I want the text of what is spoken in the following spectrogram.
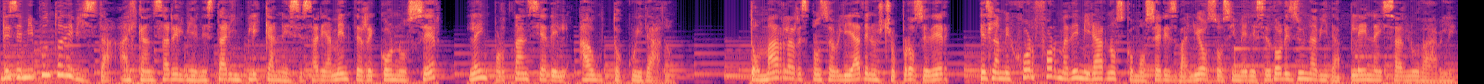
Desde mi punto de vista, alcanzar el bienestar implica necesariamente reconocer la importancia del autocuidado. Tomar la responsabilidad de nuestro proceder es la mejor forma de mirarnos como seres valiosos y merecedores de una vida plena y saludable.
